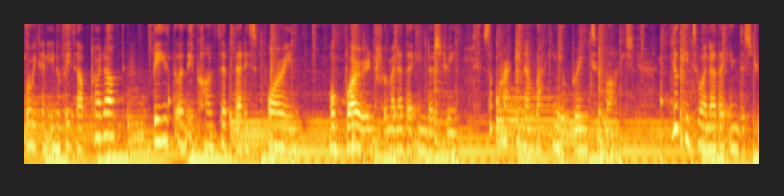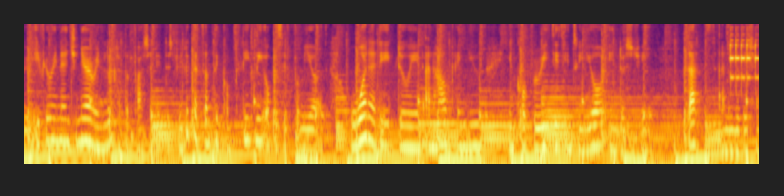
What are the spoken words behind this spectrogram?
when we can innovate our product based on a concept that is foreign or borrowed from another industry. Stop cracking and racking your brain too much. Look into another industry. If you're in engineering, look at the fashion industry. Look at something completely opposite from yours. What are they doing and how can you incorporate it into your industry? That's an innovation.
